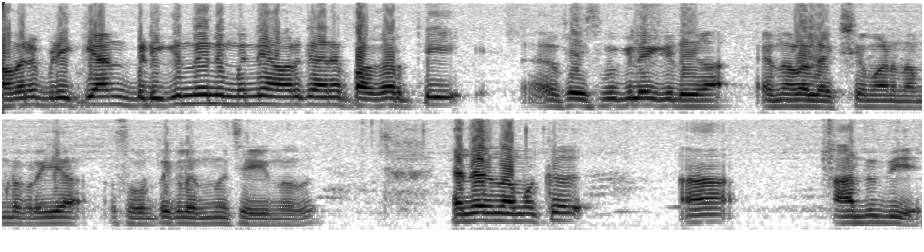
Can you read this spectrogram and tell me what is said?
അവനെ പിടിക്കാൻ പിടിക്കുന്നതിന് മുന്നേ അവർക്ക് അതിനെ പകർത്തി ഫേസ്ബുക്കിലേക്ക് ഇടുക എന്നുള്ള ലക്ഷ്യമാണ് നമ്മുടെ പ്രിയ സുഹൃത്തുക്കൾ ഇന്ന് ചെയ്യുന്നത്. എന്തായാലും നമുക്ക് ആ അതിഥിയെ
